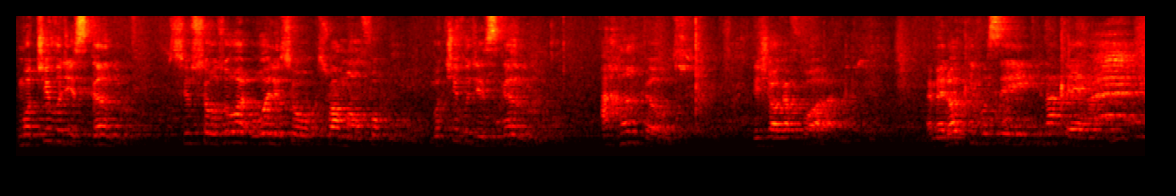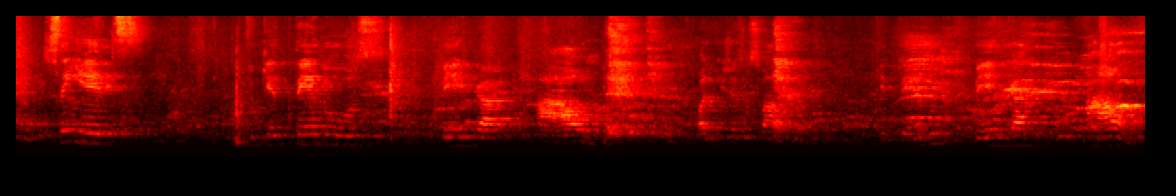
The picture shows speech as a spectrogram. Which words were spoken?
motivo de escândalo, se o seu olho e sua mão for motivo de escândalo, arranca-os e joga fora. É melhor que você entre na terra sem eles do que tendo-os perca a alma. Olha o que Jesus fala: que tendo perca a alma.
